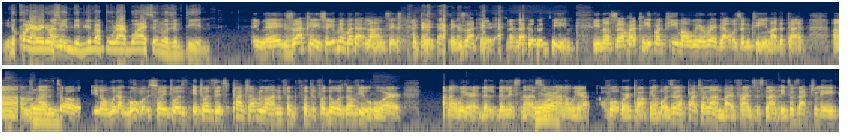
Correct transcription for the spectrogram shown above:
the Colorado was him team, Liverpool or Boys Town was him team. Exactly. So you remember that, Lance? Exactly. exactly. that, that, was a team. You know, so if a, if a team are wear red, that was a team at the time. Um, mm. And so, you know, would I go? So it was it was this patch of land for for, for those of you who are unaware, the, the listeners yeah. who are unaware of what we're talking about. It's a patch of land by Francis Land. It was actually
